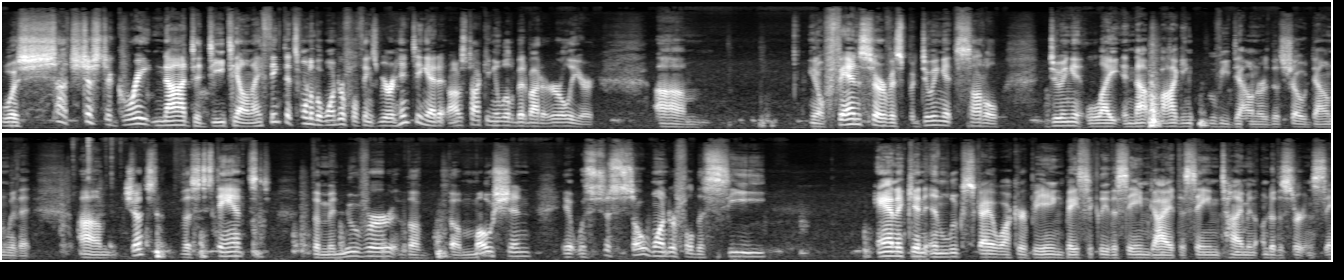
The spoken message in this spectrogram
was such just a great nod to detail, and I think that's one of the wonderful things we were hinting at it. I was talking a little bit about it earlier. Um, you know, fan service, but doing it subtle, doing it light, and not bogging the movie down or the show down with it. Um, just the stance, the maneuver, the the motion. It was just so wonderful to see Anakin and Luke Skywalker being basically the same guy at the same time and under the certain sa-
